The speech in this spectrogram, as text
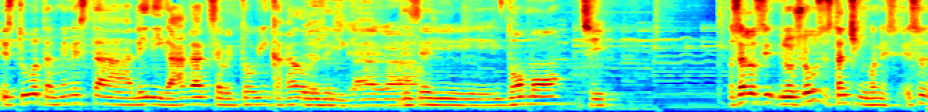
Estuvo también esta Lady Gaga que se aventó bien cagado desde, Lady el, Gaga. desde el domo. Sí. O sea, los, los shows están chingones. Eso,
